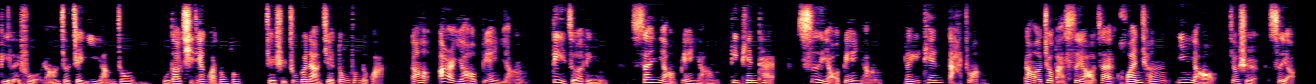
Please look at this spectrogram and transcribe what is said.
地雷复，然后就这一阳中五到七天刮东风，这是诸葛亮借东风的卦。然后二爻变阳，地则临；三爻变阳，地天泰；四爻变阳，雷天大壮。然后就把四爻再还成阴爻，就是四爻。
